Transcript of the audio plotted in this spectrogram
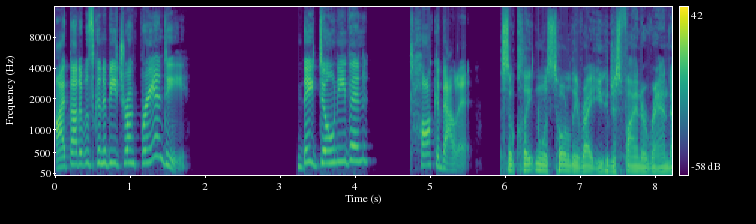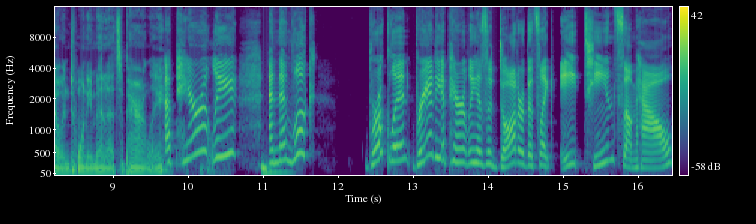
I thought it was going to be drunk Brandy. They don't even talk about it. So Clayton was totally right. You could just find a rando in 20 minutes, apparently. Apparently. And then look, Brooklyn, Brandy apparently has a daughter that's like 18 somehow.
